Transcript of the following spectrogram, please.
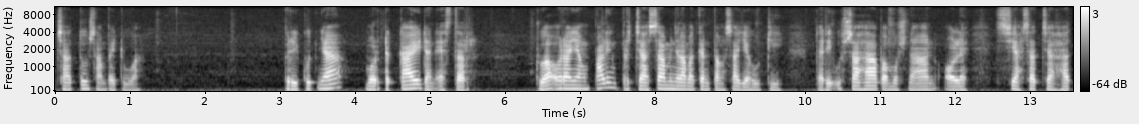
1 sampai 2. Berikutnya Mordekai dan Esther. 2 dua orang yang paling berjasa menyelamatkan bangsa Yahudi dari usaha pemusnahan oleh siasat jahat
